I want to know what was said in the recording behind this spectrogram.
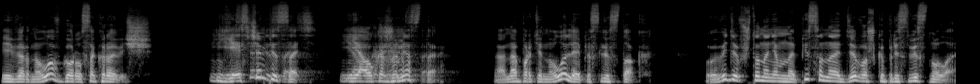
и вернула в гору сокровищ. «Есть чем писать? Я укажу место». Она протянула Лепис листок. Увидев, что на нем написано, девушка присвистнула.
